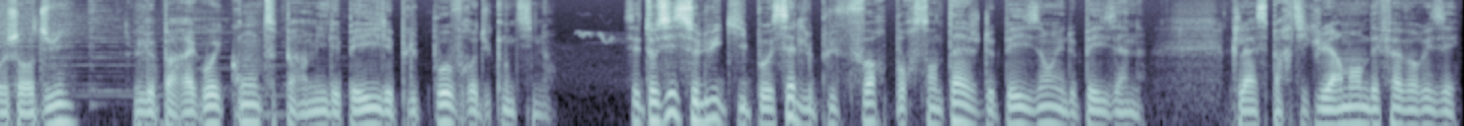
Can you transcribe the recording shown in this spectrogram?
Aujourd'hui, le Paraguay compte parmi les pays les plus pauvres du continent. C'est aussi celui qui possède le plus fort pourcentage de paysans et de paysannes, classe particulièrement défavorisée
